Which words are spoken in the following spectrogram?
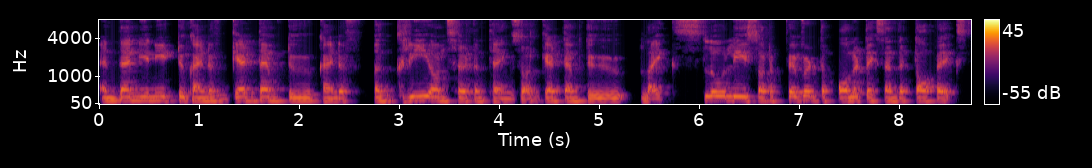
and then you need to kind of get them to kind of agree on certain things or get them to like slowly sort of pivot the politics and the topics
